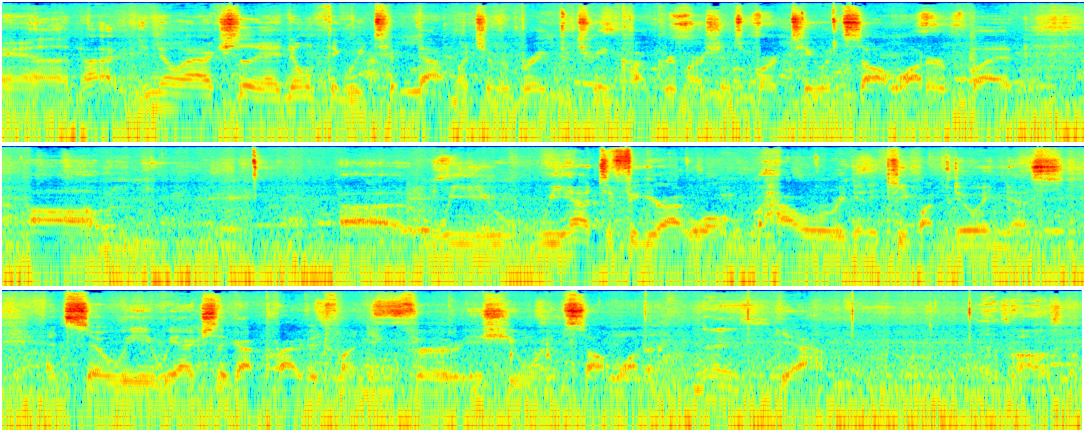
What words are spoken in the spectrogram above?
And, you know, actually, I don't think we took that much of a break between Concrete Martians Part 2 and Saltwater, but um, uh, we we had to figure out well how are we going to keep on doing this, and so we, we actually got private funding for issue one of Saltwater. Nice. Yeah, That's awesome.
